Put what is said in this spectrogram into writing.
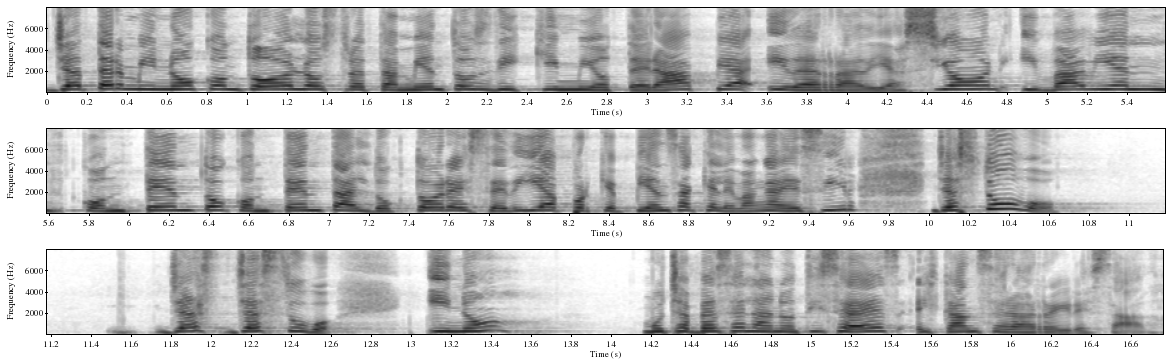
Ya terminó con todos los tratamientos de quimioterapia y de radiación y va bien contento, contenta al doctor ese día porque piensa que le van a decir, ya estuvo, ya, ya estuvo. Y no, muchas veces la noticia es, el cáncer ha regresado.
